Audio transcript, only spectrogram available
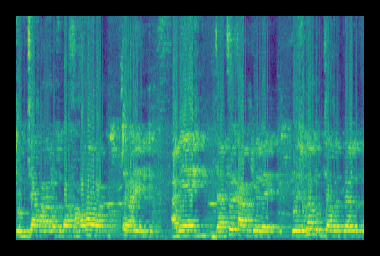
तुमच्या मनाला सुद्धा समाधान राहील. आणि ज्याचं काम केलंय ते सुद्धा तुमच्याबद्दल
